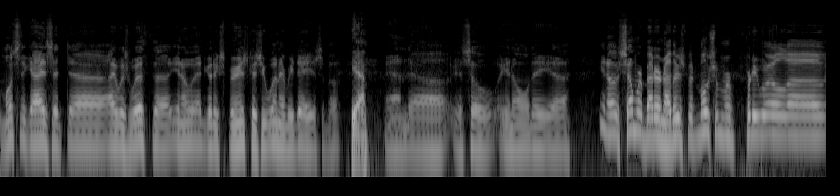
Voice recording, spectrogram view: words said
most of the guys that uh, I was with, uh, you know, had good experience because you win every day. Just about, Yeah. and uh, so you know they. Uh, you know, some were better than others, but most of them were pretty well uh,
